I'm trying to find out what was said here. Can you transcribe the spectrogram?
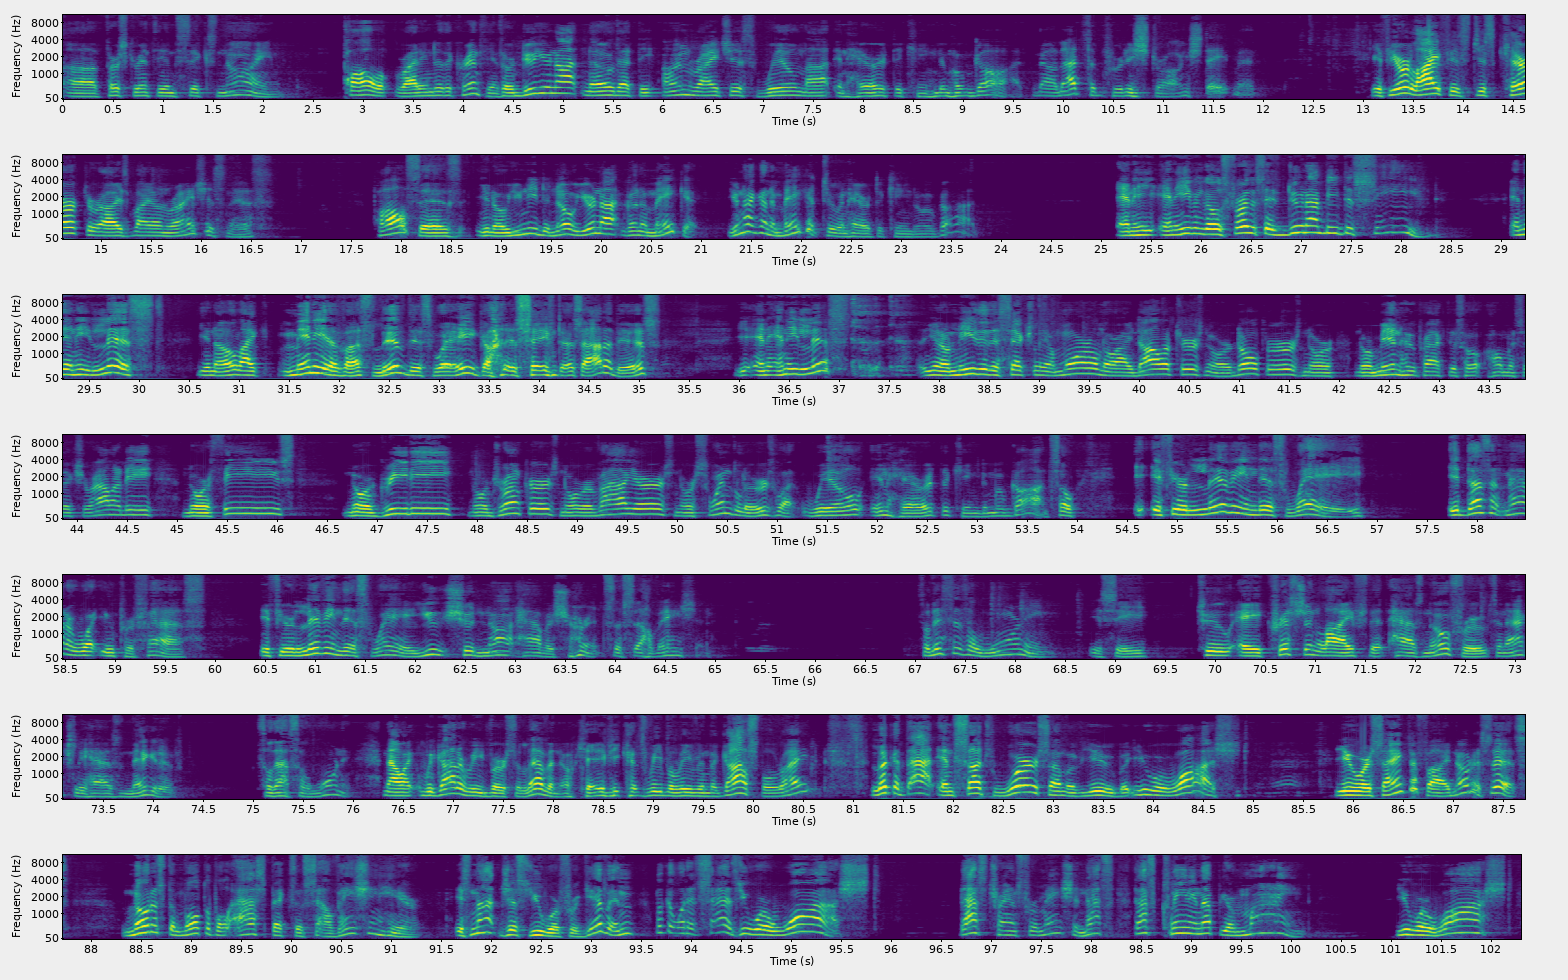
Uh, 1 Corinthians 6 9. Paul writing to the Corinthians, or do you not know that the unrighteous will not inherit the kingdom of God? Now, that's a pretty strong statement. If your life is just characterized by unrighteousness, Paul says, you know, you need to know you're not going to make it. You're not going to make it to inherit the kingdom of God. And he, and he even goes further, says, do not be deceived. And then he lists you know, like many of us live this way. God has saved us out of this. And, and he lists, you know, neither the sexually immoral, nor idolaters, nor adulterers, nor, nor men who practice homosexuality, nor thieves, nor greedy, nor drunkards, nor revilers, nor swindlers, what will inherit the kingdom of God. So if you're living this way, it doesn't matter what you profess if you're living this way, you should not have assurance of salvation. So, this is a warning, you see, to a Christian life that has no fruits and actually has negative. So, that's a warning. Now, we got to read verse 11, okay, because we believe in the gospel, right? Look at that. And such were some of you, but you were washed. You were sanctified. Notice this Notice the multiple aspects of salvation here. It's not just you were forgiven. Look at what it says. You were washed. That's transformation. That's, that's cleaning up your mind. You were washed.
